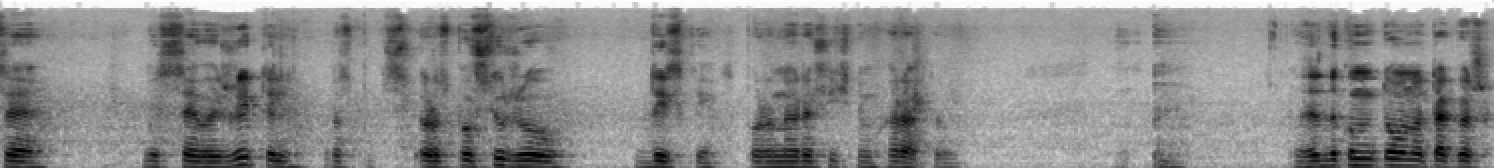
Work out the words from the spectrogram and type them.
це місцевий житель розповсюджував диски з порнографічним характером. Задокументовано також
